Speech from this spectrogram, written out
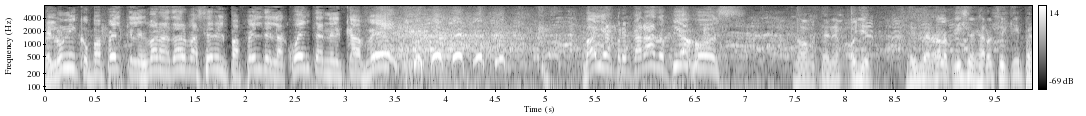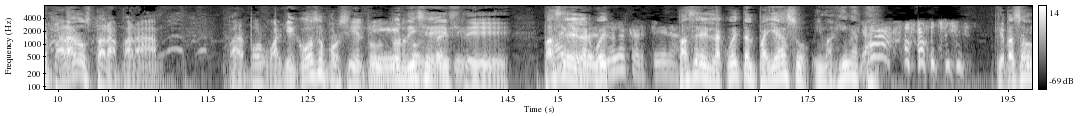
El único papel que les van a dar va a ser el papel de la cuenta en el café. Vayan preparados, piojos. No, tenemos, oye, es verdad lo que dice el jarocho, hay que ir preparados para, para, para, por cualquier cosa, por si el productor dice, este, pásale la cuenta, la pásale la cuenta al payaso, imagínate. ¿Qué pasó?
